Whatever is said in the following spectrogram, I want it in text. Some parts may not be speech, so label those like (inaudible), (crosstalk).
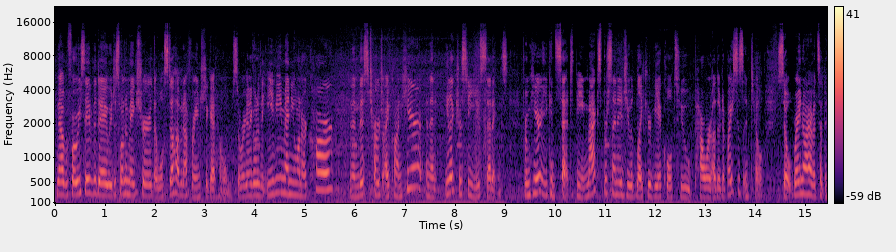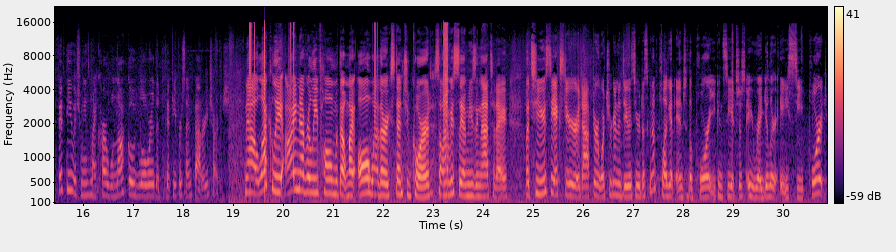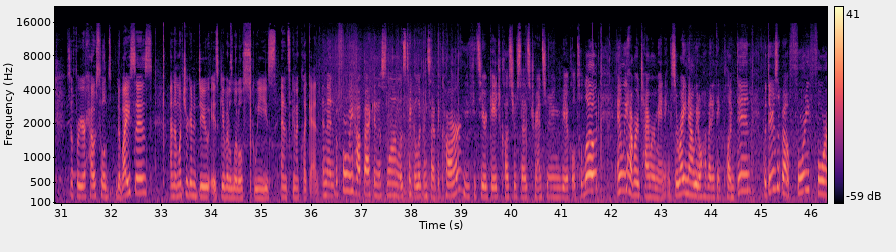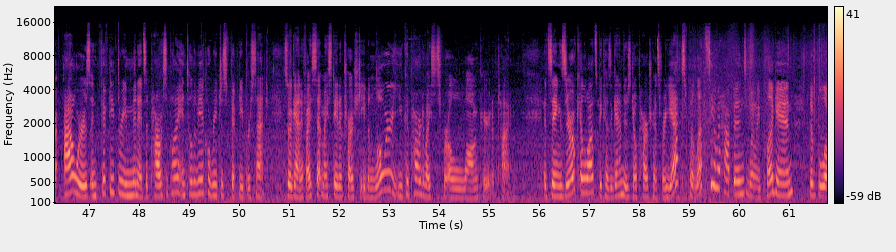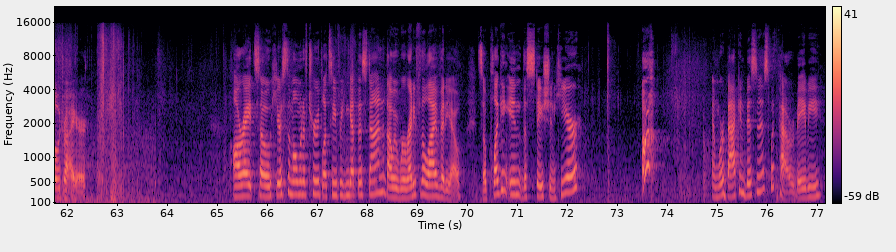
Now before we save the day, we just want to make sure that we'll still have enough range to get home. So we're going to go to the EV menu on our car, and then this charge icon here, and then electricity use settings. From here, you can set the max percentage you would like your vehicle to power other devices until. So right now I have it set to 50, which means my car will not go lower than 50% battery charge. Now, luckily, I never leave home without my all-weather extension cord, so obviously I'm using that today. But to use the exterior adapter, what you're gonna do is you're just gonna plug it into the port. You can see it's just a regular AC port. So for your household devices, and then what you're gonna do is give it a little squeeze and it's gonna click in. And then before we hop back in the salon, let's take a look inside the car. You can see our gauge cluster says transferring vehicle to load and we have our time remaining. So right now we don't have anything plugged in, but there's about 44 hours and 53 minutes of power supply until the vehicle reaches 50%. So again, if I set my state of charge to even lower, you could power devices for a long period of time. It's saying zero kilowatts because again, there's no power transfer yet, but let's see what happens when we plug in the blow dryer. All right, so here's the moment of truth. Let's see if we can get this done. That way we're ready for the live video. So plugging in the station here. Ah! And we're back in business with power, baby.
